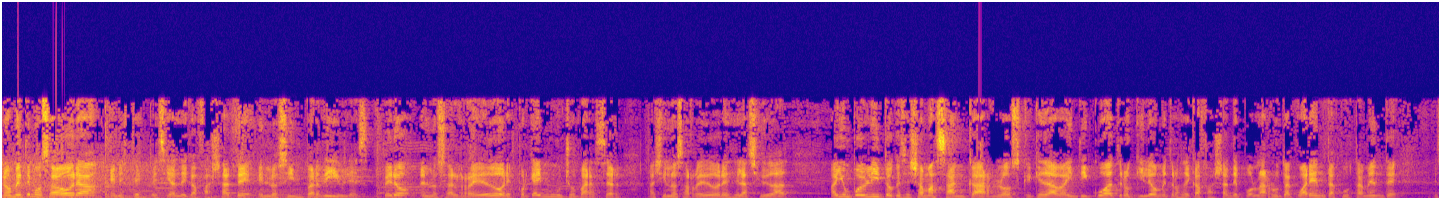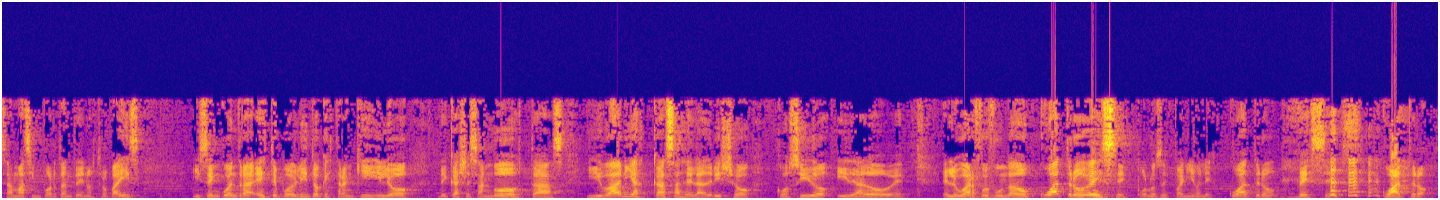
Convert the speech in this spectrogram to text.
Nos metemos ahora en este especial de Cafayate en los imperdibles, pero en los alrededores, porque hay mucho para hacer allí en los alrededores de la ciudad. Hay un pueblito que se llama San Carlos, que queda a 24 kilómetros de Cafayate por la ruta 40 justamente, esa más importante de nuestro país. Y se encuentra este pueblito que es tranquilo, de calles angostas y varias casas de ladrillo cocido y de adobe. El lugar fue fundado cuatro veces por los españoles. Cuatro veces. cuatro.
